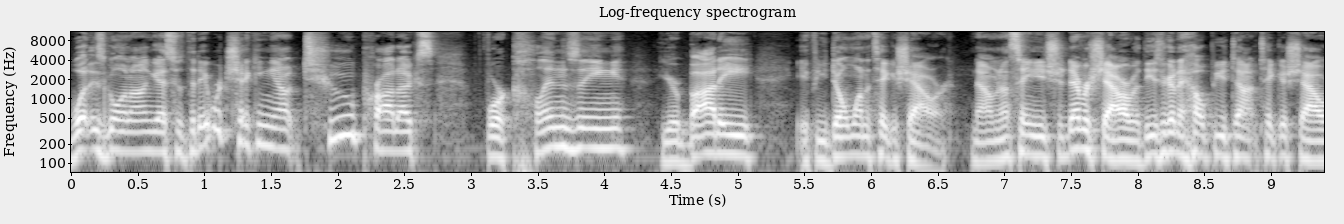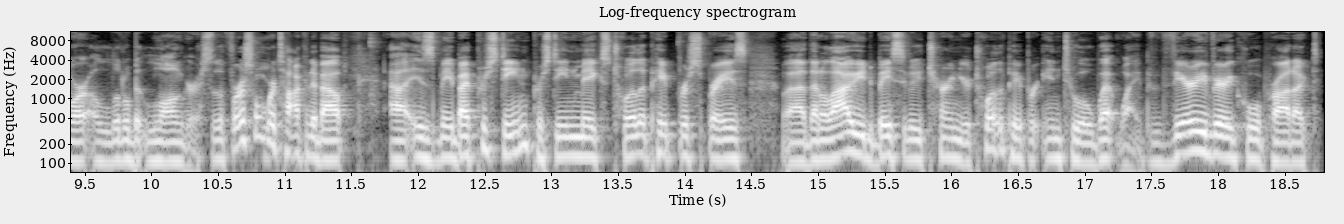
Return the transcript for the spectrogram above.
What is going on guys? So today we're checking out two products for cleansing your body if you don't want to take a shower. Now, I'm not saying you should never shower, but these are going to help you not take a shower a little bit longer. So the first one we're talking about uh, is made by Pristine. Pristine makes toilet paper sprays uh, that allow you to basically turn your toilet paper into a wet wipe. Very, very cool product.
